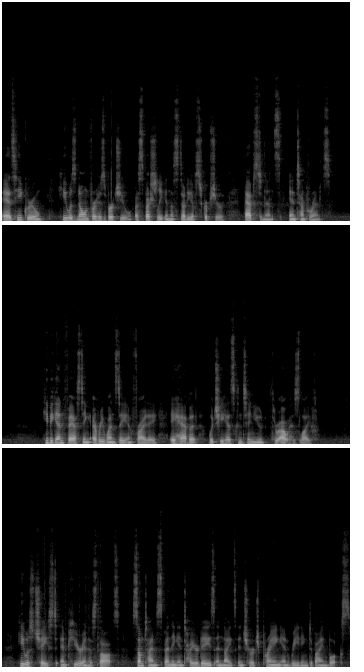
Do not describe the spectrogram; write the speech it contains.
As he grew, he was known for his virtue, especially in the study of Scripture, abstinence, and temperance. He began fasting every Wednesday and Friday, a habit which he has continued throughout his life. He was chaste and pure in his thoughts, sometimes spending entire days and nights in church praying and reading divine books.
